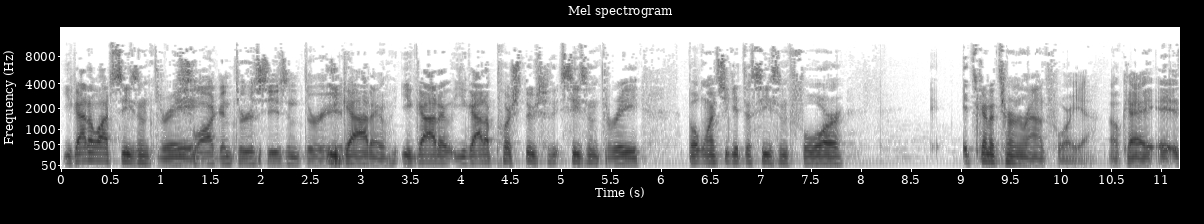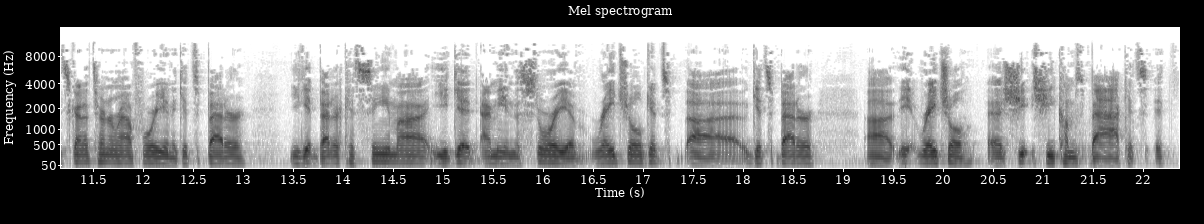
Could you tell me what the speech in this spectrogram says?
You got to watch season three. Slogging through season three. You got to, you got to, you got to push through season three. But once you get to season four, it's going to turn around for you. Okay, it's going to turn around for you, and it gets better. You get better Cosima. You get, I mean, the story of Rachel gets uh, gets better. Uh, it- Rachel, uh, she she comes back. It's it's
